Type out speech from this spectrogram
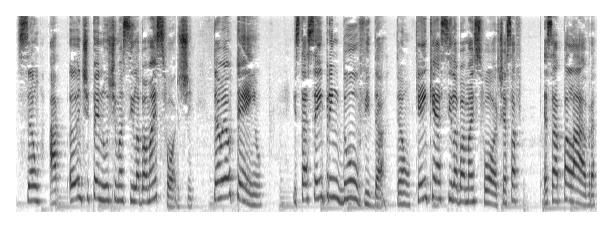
são a antepenúltima sílaba mais forte. Então eu tenho está sempre em dúvida. Então, quem que é a sílaba mais forte? Essa essa palavra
